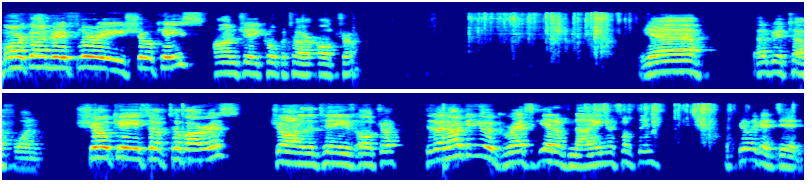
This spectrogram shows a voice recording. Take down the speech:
Marc-Andre Fleury Showcase, Anze Kopitar Ultra. Yeah, that'd be a tough one. Showcase of Tavares, Jonathan Toews Ultra. Did I not get you a Gretzky out of 9 or something? I feel like I did.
